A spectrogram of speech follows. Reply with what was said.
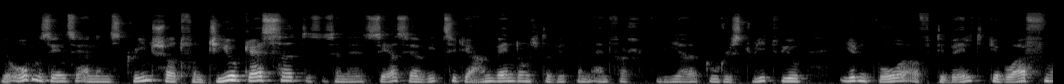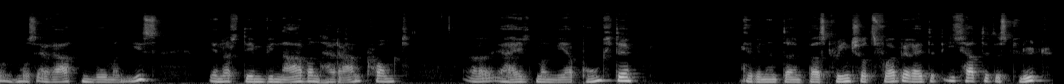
Hier oben sehen Sie einen Screenshot von GeoGuessr. Das ist eine sehr, sehr witzige Anwendung. Da wird man einfach via Google Street View irgendwo auf die Welt geworfen und muss erraten, wo man ist. Je nachdem, wie nah man herankommt, äh, erhält man mehr Punkte. Ich habe Ihnen da ein paar Screenshots vorbereitet. Ich hatte das Glück,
